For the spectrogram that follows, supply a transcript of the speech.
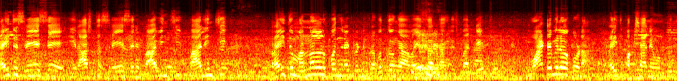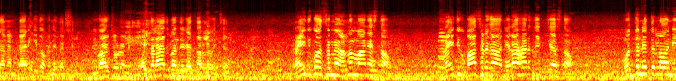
రైతు శ్రేయస్సే ఈ రాష్ట్ర శ్రేయస్సుని భావించి పాలించి రైతు మన్నలను పొందినటువంటి ప్రభుత్వంగా వైఎస్ఆర్ కాంగ్రెస్ పార్టీ వాటమిలో కూడా రైతు పక్షానే ఉంటుందని అంటానికి ఇది ఒక నిదర్శనం. ఇవాళ చూడండి వందలాది మందిగా తరలి వచ్చారు. రైతు కోసం మేము అన్నం మానేస్తాం. రైతుకు బాసడగా నిరాహార దీక్ష చేస్తాం. మొద్దు నిద్రలోని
